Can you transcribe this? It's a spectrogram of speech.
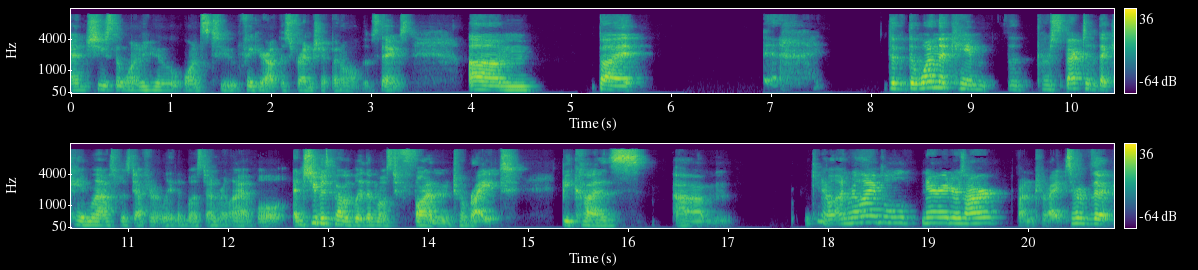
and she's the one who wants to figure out this friendship and all those things. Um, but the the one that came the perspective that came last was definitely the most unreliable and she was probably the most fun to write because um you know unreliable narrators are fun to write sort of the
